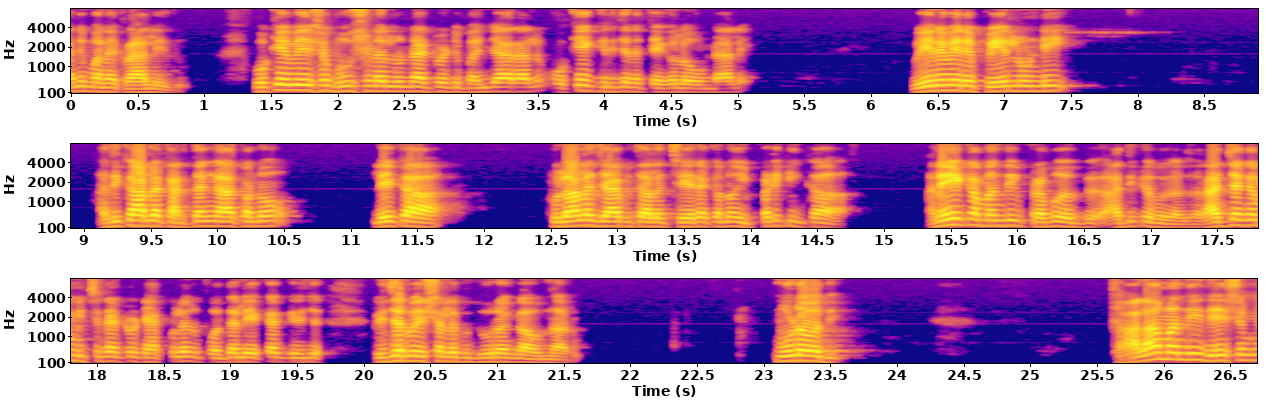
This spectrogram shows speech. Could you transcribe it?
కానీ మనకు రాలేదు. ఒకే వేషభూషణలు ఉన్నటువంటి బంజారాలు ఒకే గిరిజన తెగలో ఉండాలి. వేరే వేరే పేర్లుండి అధికారులకు అర్థం కాకనో లేక కులాల జాబితాల చేరకనో ఇప్పటికి ఇంకా అనేక మంది ప్రభు అధిక రాజ్యాంగం ఇచ్చినటువంటి హక్కులను పొందలేక గిరిజ రిజర్వేషన్లకు దూరంగా ఉన్నారు. మూడవది చాలామంది దేశం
